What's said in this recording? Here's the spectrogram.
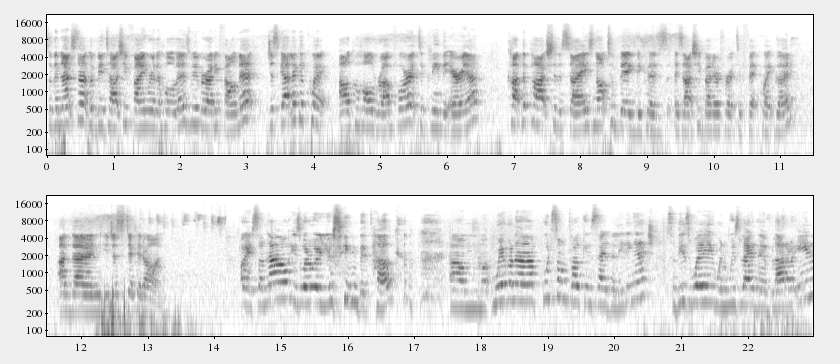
So the next step would be to actually find where the hole is. We've already found it. Just get like a quick alcohol rub for it to clean the area. Cut the patch to the size, not too big because it's actually better for it to fit quite good. And then you just stick it on. Okay, so now is when we're using the talc. um, we're gonna put some talc inside the leading edge. So this way, when we slide the bladder in,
